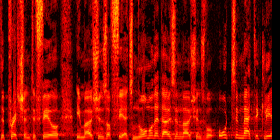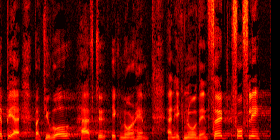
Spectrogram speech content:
depression, to feel emotions of fear, it's normal that those emotions will automatically appear, but you will have to ignore him and ignore them. Third, fourthly,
